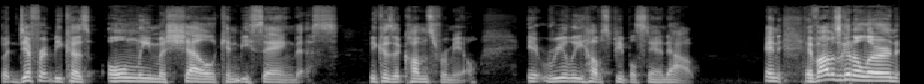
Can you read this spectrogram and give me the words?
but different because only Michelle can be saying this because it comes from you. It really helps people stand out. And if I was going to learn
